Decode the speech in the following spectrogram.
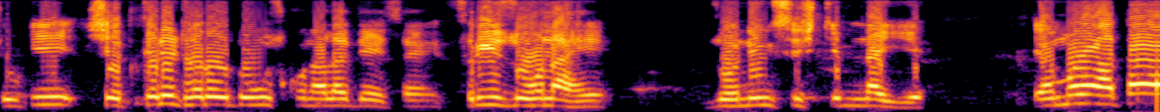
शेवटी शेतकरी ठरवतो ऊस कोणाला द्यायचा आहे. फ्री झोन आहे. झोनिंग सिस्टीम नाहीये. त्यामुळे आता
